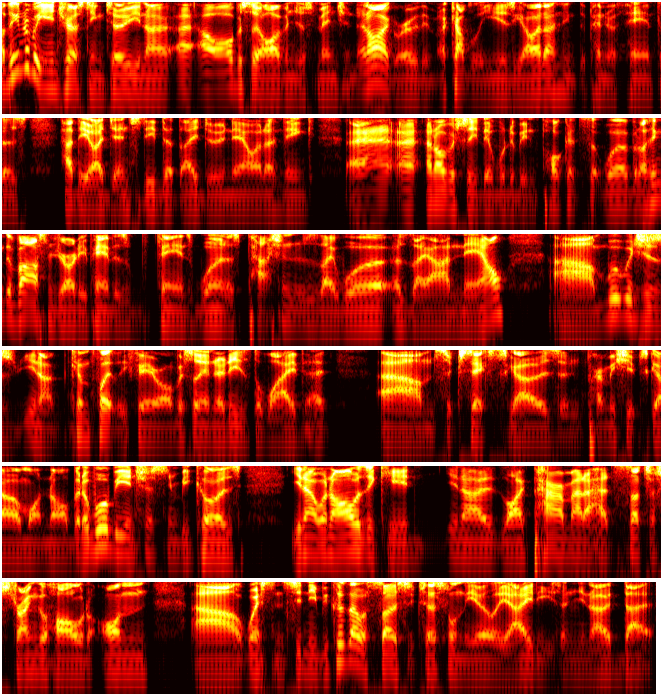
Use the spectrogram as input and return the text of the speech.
I think it'll be interesting too. You know, uh, obviously Ivan just mentioned, and I agree with him. A couple of years ago, I don't think the Penrith Panthers had the identity that they do now. I don't think, and, and obviously there would have been pockets that were, but I think the vast majority of Panthers fans weren't as passionate as they were as they are now, um, which is you know completely fair, obviously, and it is the way that um, success goes and premierships go and whatnot. But it will be interesting because, you know, when I was a kid, you know, like Parramatta had such a stranglehold on uh, Western Sydney because they were so successful in the early 80s. And, you know, that,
